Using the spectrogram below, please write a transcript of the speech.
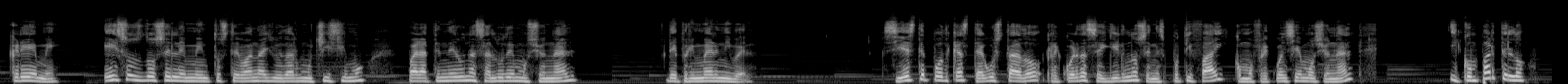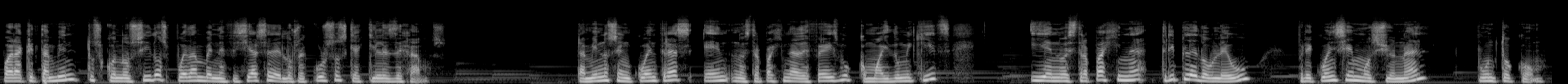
Créeme, esos dos elementos te van a ayudar muchísimo para tener una salud emocional de primer nivel. Si este podcast te ha gustado, recuerda seguirnos en Spotify como Frecuencia Emocional y compártelo para que también tus conocidos puedan beneficiarse de los recursos que aquí les dejamos. También nos encuentras en nuestra página de Facebook como Idumi Kids y en nuestra página www.frecuenciaemocional.com.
